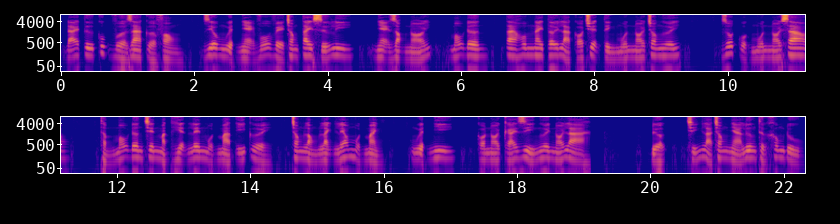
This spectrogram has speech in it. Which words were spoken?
đãi tư cúc vừa ra cửa phòng, Diêu Nguyệt nhẹ vỗ về trong tay sứ ly, nhẹ giọng nói, mẫu đơn, ta hôm nay tới là có chuyện tình muốn nói cho ngươi. Rốt cuộc muốn nói sao? Thẩm mẫu đơn trên mặt hiện lên một mạt ý cười, trong lòng lạnh lẽo một mảnh. Nguyệt Nhi, có nói cái gì ngươi nói là... Được, chính là trong nhà lương thực không đủ,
